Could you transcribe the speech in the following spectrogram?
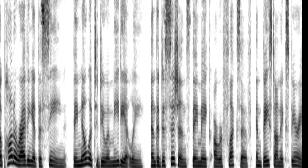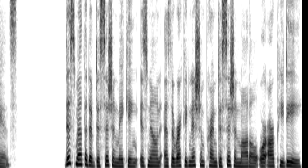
Upon arriving at the scene, they know what to do immediately, and the decisions they make are reflexive and based on experience. This method of decision making is known as the Recognition Primed Decision Model or RPD,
